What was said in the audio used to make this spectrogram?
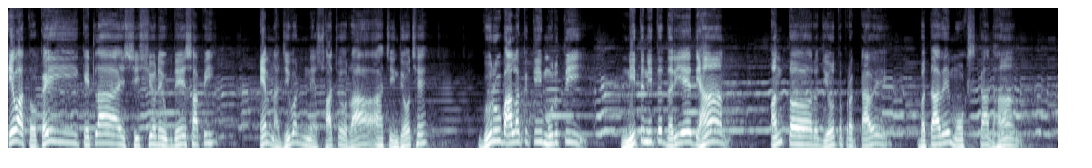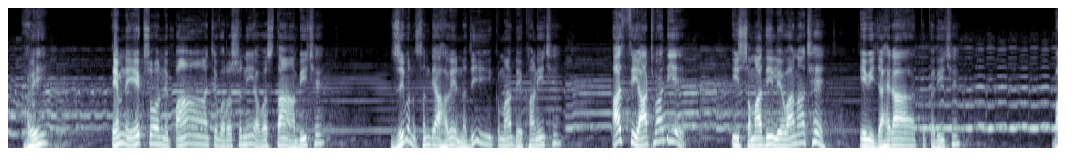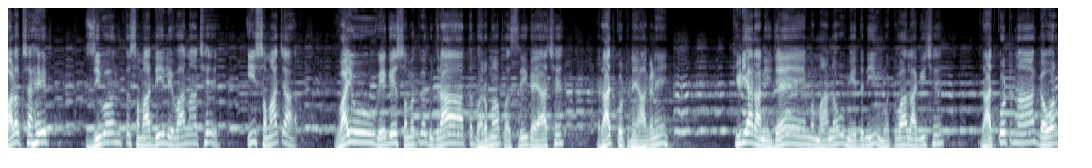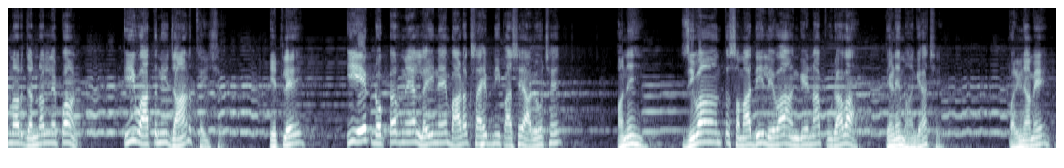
એવા તો કઈ કેટલાય શિષ્યોને ઉપદેશ આપી એમના જીવનને સાચો રાહ ચીંધ્યો છે. ગુરુ બાલક કી મૂર્તિ નિત નિત ધરીએ ધ્યાન, અંતર જ્યોત પ્રગટાવે, બતાવે મોક્ષ કા ધામ. હવે તેમને એકસો ને પાંચ વર્ષની અવસ્થા આંબી છે. જીવન સંધ્યા હવે નજીકમાં દેખાણી છે. આજથી આઠમા દીએ એ સમાધિ લેવાના છે એવી જાહેરાત કરી છે. બાળક સાહેબ, જીવંત સમાધિ લેવાના છે. એ સમાચાર વાયુ વેગે સમગ્ર ગુજરાત ભરમાં પસરી ગયા છે. રાજકોટને આંગણે કીડિયારાની જેમ માનવ મેદની ઉમટવા લાગી છે. રાજકોટના ગવર્નર જનરલને પણ એ વાતની જાણ થઈ છે. એટલે એ એક ડૉક્ટરને લઈને બાળક સાહેબની પાસે આવ્યો છે અને જીવંત સમાધિ લેવા અંગેના પુરાવા તેણે માંગ્યા છે. પરિણામે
